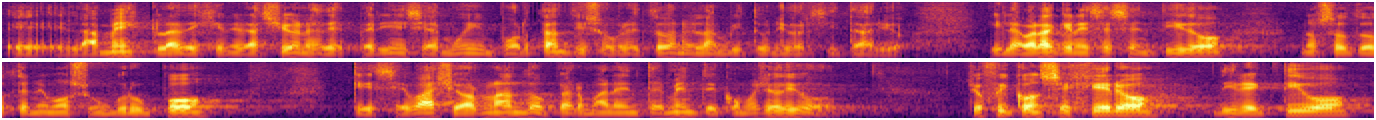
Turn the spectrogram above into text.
eh, la mezcla de generaciones de experiencia es muy importante y sobre todo en el ámbito universitario. Y la verdad que en ese sentido nosotros tenemos un grupo que se va ayornando permanentemente, como yo digo, yo fui consejero directivo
